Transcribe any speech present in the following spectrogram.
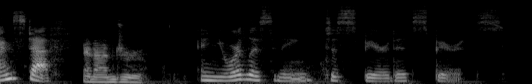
I'm Steph, And I'm Drew. and you're listening to Spirited Spirits.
